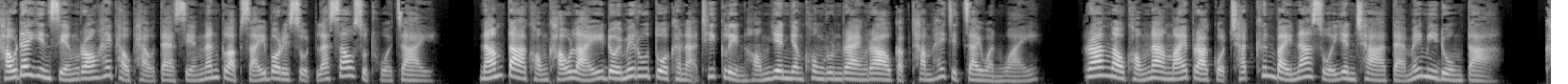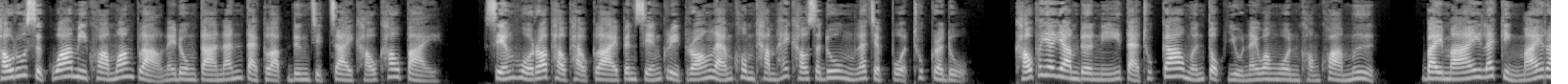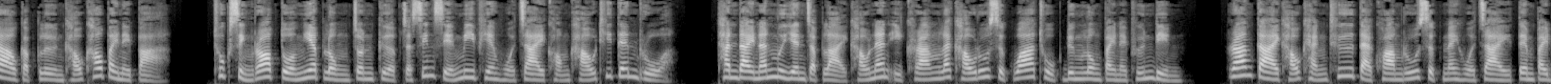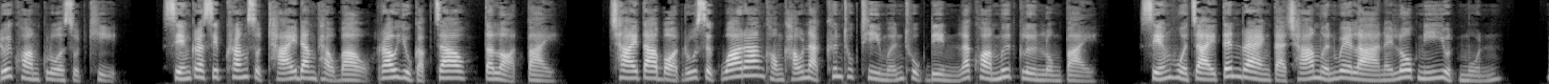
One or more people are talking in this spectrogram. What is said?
เขาได้ยินเสียงร้องให้แผ่วๆแต่เสียงนั้นกลับใสบริสุทธิ์และเศร้าสุดหัวใจ น้ำตาของเขาไหลโดยไม่รู้ตัวขณะที่กลิ่นหอมเย็นยังคงรุนแรงราวกับทำให้จิตใจหวั่นไหวร่างเงาของนางไม้ปรากฏชัดขึ้นใบหน้าสวยเย็นชาแต่ไม่มีดวงตา เขารู้สึกว่ามีความว่างเปล่าในดวงตานั้นแต่กลับดึงจิตใจเขาเข้าไป เสียงหัวเราะแผ่วๆกลายเป็นเสียงกรีดร้องแหลมคมทำให้เขาสะดุ้งและเจ็บปวดทุกกระดูก เขาพยายามเดินหนีแต่ทุกก้าวเหมือนตกอยู่ในวังวนของความมืด ใบไม้และกิ่งไม้ราวกับกลืนเขาเข้าไปในป่า ทุกสิ่งรอบตัวเงียบลงจนเกือบจะสิ้นเสียงมีเพียงหัวใจของเขาที่เต้นรัว ทันใดนั้นมือเย็นจับไหล่เขาแน่นอีกครั้ง และเขารู้สึกว่าถูกดึงลงไปในพื้นดิน ร่างกายเขาแข็งทื่อแต่ความรู้สึกในหัวใจเต็มไปด้วยความกลัวสุดขีด เสียงกระซิบครั้งสุดท้ายดังแผ่วเบา เราอยู่กับเจ้าตลอดไป ชายตาบอดรู้สึกว่าร่างของเขาหนักขึ้นทุกทีเหมือนถูกดินและความมืดกลืนลงไป เสียงหัวใจเต้นแรงแต่ช้าเหมือนเวลาในโลกนี้หยุดหมุน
